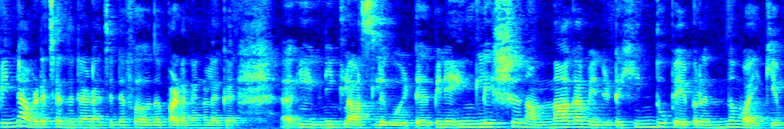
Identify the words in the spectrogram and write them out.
പിന്നെ അവിടെ ചെന്നിട്ടാണ് അച്ഛന്റെ ഫെർദർ പഠനങ്ങളൊക്കെ ഈവനിങ് ക്ലാസ്സിൽ പോയിട്ട് പിന്നെ ഇംഗ്ലീഷ് നന്നാകാൻ വേണ്ടിയിട്ട് ഹിന്ദു പേപ്പർ എന്നും വായിക്കും.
